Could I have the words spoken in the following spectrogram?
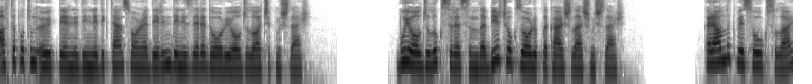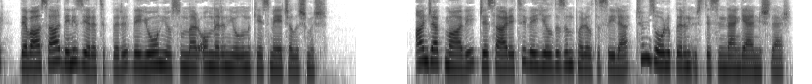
Ahtapot'un öğütlerini dinledikten sonra derin denizlere doğru yolculuğa çıkmışlar. Bu yolculuk sırasında birçok zorlukla karşılaşmışlar. Karanlık ve soğuk sular, devasa deniz yaratıkları ve yoğun yosunlar onların yolunu kesmeye çalışmış. Ancak mavi, cesareti ve yıldızın parıltısıyla tüm zorlukların üstesinden gelmişler.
